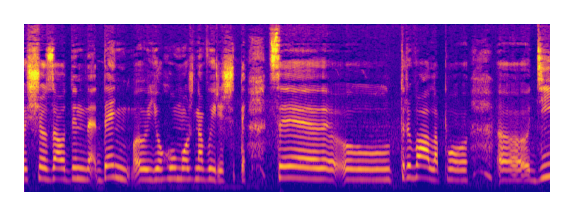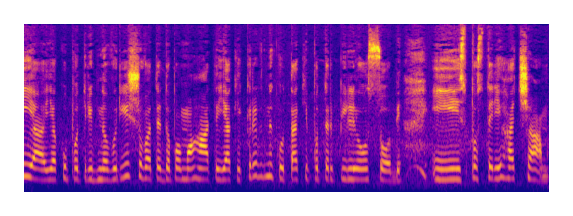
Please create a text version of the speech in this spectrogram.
е, що за один день його можна вирішити. Це тривала дія, яку потрібно вирішувати, допомагати як і кривднику, так і потерпілій особі і спостерігачам.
